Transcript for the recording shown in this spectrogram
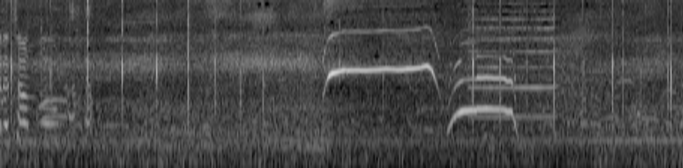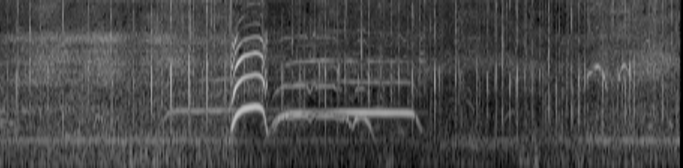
try to tumble.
